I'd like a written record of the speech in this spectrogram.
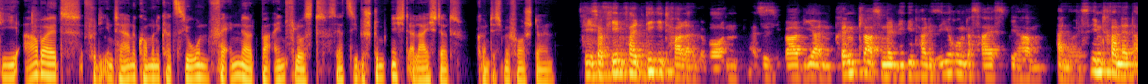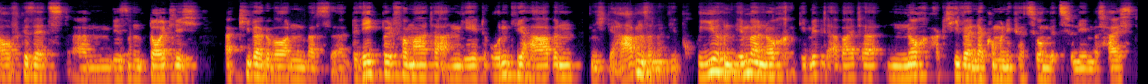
die Arbeit für die interne Kommunikation verändert, beeinflusst? Sie hat sie bestimmt nicht erleichtert, könnte ich mir vorstellen. Sie ist auf jeden Fall digitaler geworden. Also sie war wie ein Brennglas in der Digitalisierung. Das heißt, wir haben ein neues Intranet aufgesetzt. Ähm, wir sind deutlich aktiver geworden, was äh, Bewegtbildformate angeht. Und wir haben, nicht wir haben, sondern wir probieren immer noch, die Mitarbeiter noch aktiver in der Kommunikation mitzunehmen. Das heißt,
